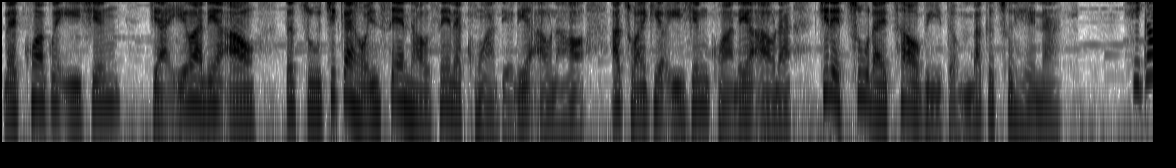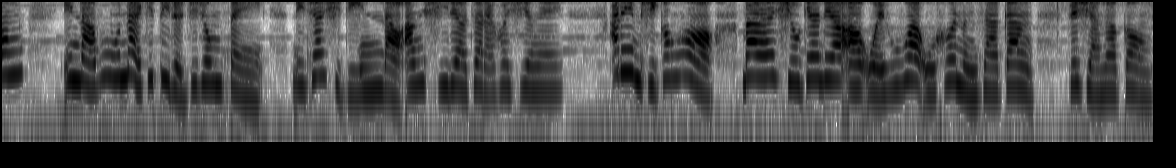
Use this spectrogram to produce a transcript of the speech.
来看过医生，食药啊了后，就自即个互因先后生来看着了后啦吼，啊，带去医生看了后啦，即个厝内臭味就毋捌去出现啊。是讲因老母会去得着即种病，而且是伫因老翁死了再来发生的。啊，你毋是讲吼，妈收惊了后，维护啊有好两三工，这是安怎讲？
